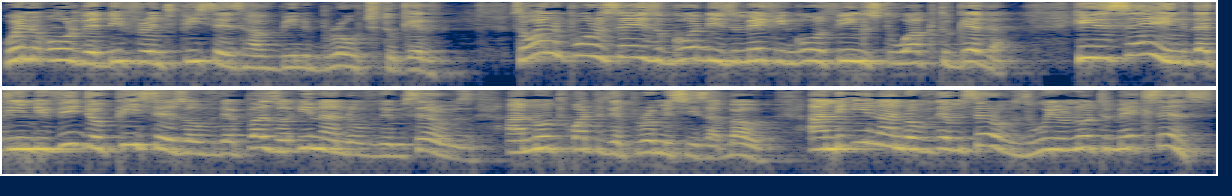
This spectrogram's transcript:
when all the different pieces have been brought together. So when Paul says God is making all things to work together, he is saying that individual pieces of the puzzle in and of themselves are not what the promise is about. And in and of themselves will not make sense.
